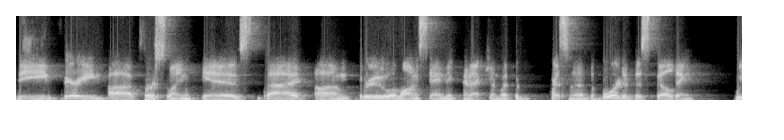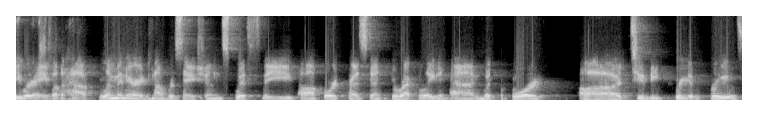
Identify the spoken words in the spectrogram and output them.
the very uh, first one is that um, through a longstanding connection with the president of the board of this building, we were able to have preliminary conversations with the uh, board president directly and with the board uh, to be pre-approved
